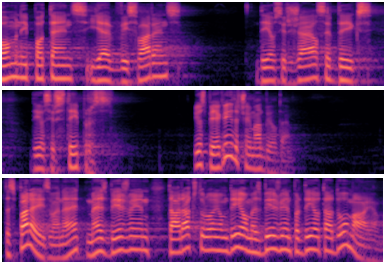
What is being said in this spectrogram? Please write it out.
omnipotents, jeb visvarens, Dievs ir žēlsirdīgs, Dievs ir stiprs. Jūs piekrītat šīm atbildēm? Tas ir pareizi, vai ne? Mēs bieži vien tā raksturojam Dievu, mēs bieži vien par Dievu tā domājam.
